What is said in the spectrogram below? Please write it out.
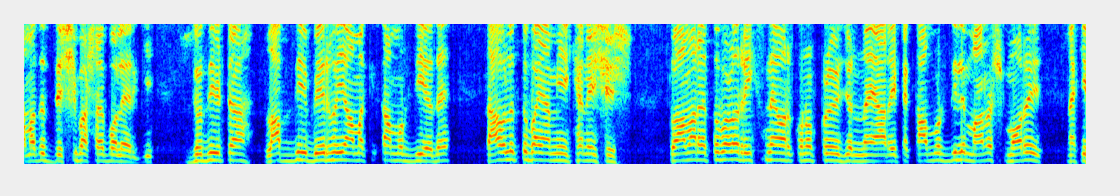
আমাদের দেশি ভাষায় বলে আর কি, যদি এটা লাভ দিয়ে বের হয়ে আমাকে কামড় দিয়ে দেয়, তাহলে তো ভাই আমি এখানেই শেষ। তো আমার এত বড় রিস্ক নেওয়ার কোনো প্রয়োজন নাই। আর এটা কামড় দিলে মানুষ মরে নাকি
